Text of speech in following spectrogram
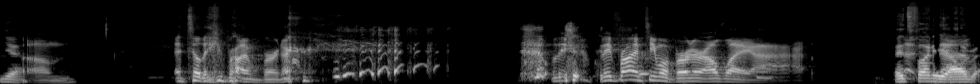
Yeah. Um, until they brought in Werner. When they, when they brought in Timo Werner. I was like, ah. It's That- funny. that I, was-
